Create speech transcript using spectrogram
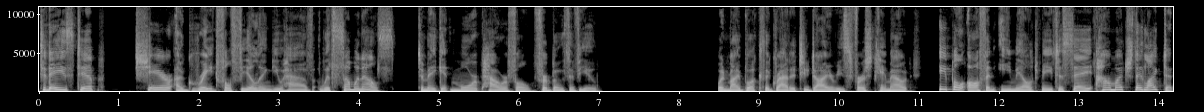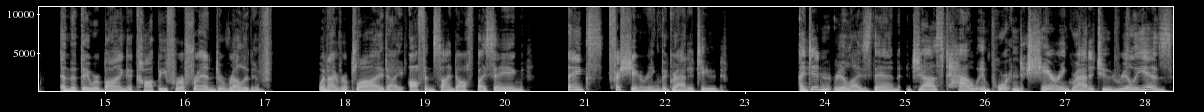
Today's tip share a grateful feeling you have with someone else to make it more powerful for both of you. When my book, The Gratitude Diaries, first came out, people often emailed me to say how much they liked it and that they were buying a copy for a friend or relative. When I replied, I often signed off by saying, Thanks for sharing the gratitude. I didn't realize then just how important sharing gratitude really is.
